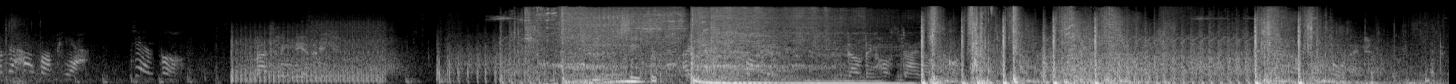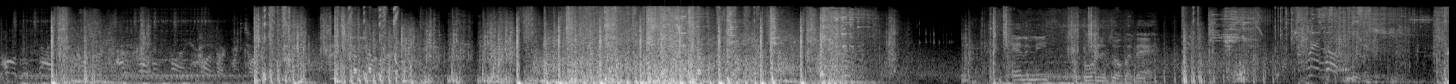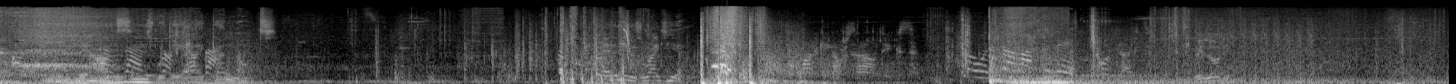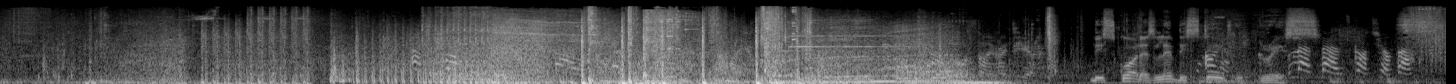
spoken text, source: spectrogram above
Got a Hop-Up here. Temple. Battling the enemy. See, I taking fire. Downed a hostile outside. Hold it tight. I'm coming for you. Contact returned. I see you fire. Enemy opponent over there. Sees what the eye cannot. Enemy is right here. Marking our surroundings. Throwing some after this. Contact. Reloading. Hostile. The squad has left the stage with Last grace. man's got your back.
